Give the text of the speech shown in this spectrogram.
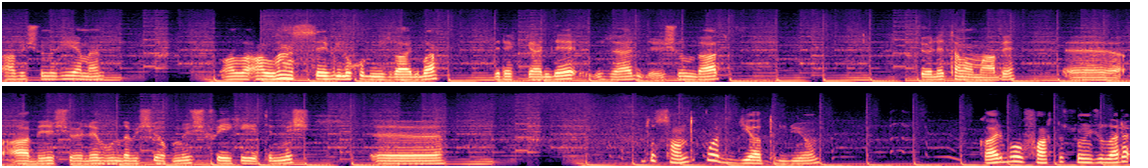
Abi şunu giy hemen. Vallahi Allah'ın sevgili kuluyuz galiba. Direkt geldi. Güzel. Ee, Şunu da at. Şöyle tamam abi. Ee, abi şöyle bunda bir şey yokmuş. Fake'e getirmiş. Ee, burada sandık vardı diye hatırlıyorum. Galiba o farklı sunuculara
